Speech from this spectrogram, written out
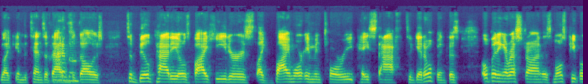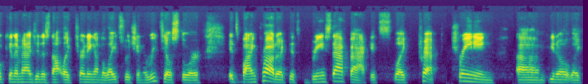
like in the tens of thousands of dollars to build patios, buy heaters, like buy more inventory, pay staff to get open. Because opening a restaurant, as most people can imagine, is not like turning on the light switch in a retail store. It's buying product, it's bringing staff back, it's like prep, training, um, you know, like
